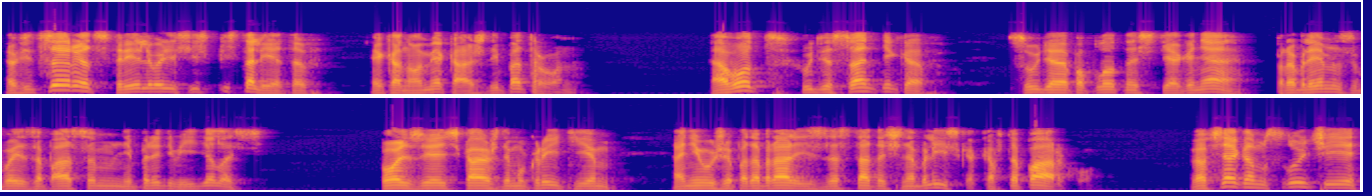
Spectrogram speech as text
Офицеры отстреливались из пистолетов, экономя каждый патрон. А вот у десантников, судя по плотности огня, проблем с боезапасом не предвиделось. Пользуясь каждым укрытием, они уже подобрались достаточно близко к автопарку. Во всяком случае,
